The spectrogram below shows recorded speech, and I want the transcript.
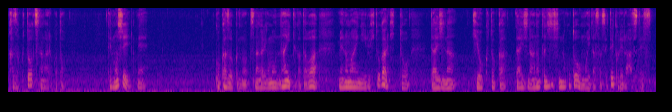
家族とつながること。でもしねご家族のつながりがもうないって方は目の前にいる人がきっと大事な記憶とか大事なあなた自身のことを思い出させてくれるはずです。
